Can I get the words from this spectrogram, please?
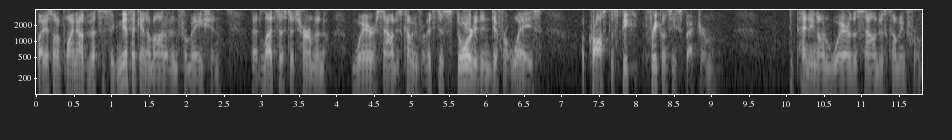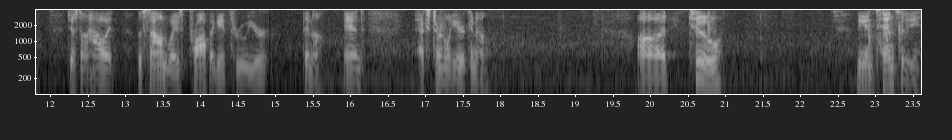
but I just want to point out that that's a significant amount of information that lets us determine where sound is coming from. It's distorted in different ways across the frequency spectrum depending on where the sound is coming from, just on how it the sound waves propagate through your pinna and external ear canal. Uh, two, the intensity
